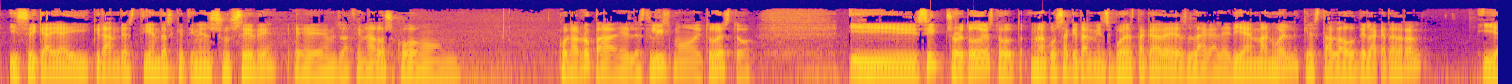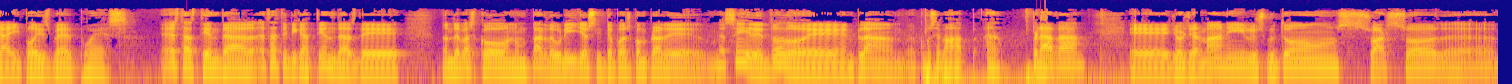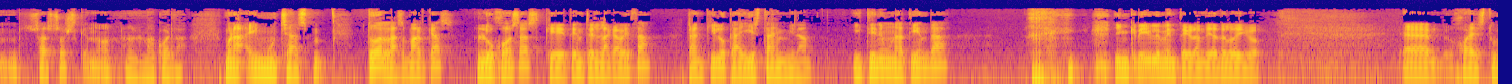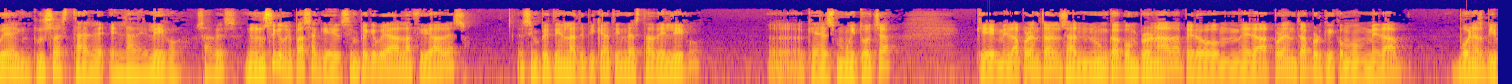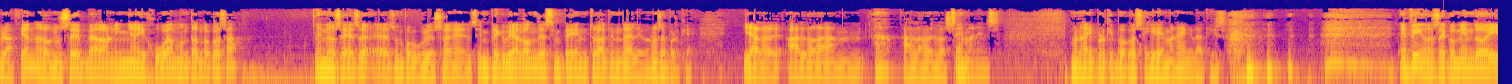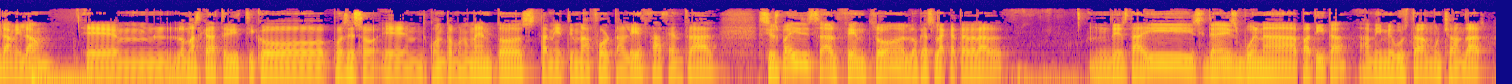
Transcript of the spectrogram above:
Y sé que ahí hay grandes tiendas que tienen su sede eh, relacionados con, con la ropa, el estilismo y todo esto. Y sí, sobre todo esto, una cosa que también se puede destacar es la Galería Emmanuel, que está al lado de la catedral, y ahí podéis ver, pues, estas tiendas, estas típicas tiendas de donde vas con un par de eurillos y te puedes comprar, eh, sí, de todo, eh, en plan, ¿cómo se llama? Ah, Prada, eh, Armani, Louis Vuitton, Swarovski, eh, que no, no me acuerdo. Bueno, hay muchas, todas las marcas lujosas que te entren en la cabeza, tranquilo que ahí está en Milán y tiene una tienda increíblemente grande, ya te lo digo. Eh, joder, estuve incluso hasta en la de Lego, ¿sabes? No, no sé qué me pasa, que siempre que voy a las ciudades, siempre tienen la típica tienda esta de Lego, eh, que es muy tocha, que me da por entrar, o sea, nunca compro nada, pero me da por entrar porque como me da buenas vibraciones, o no sé, ver a los niños ahí jugando, montando cosas, no sé, es, un poco curioso. Eh. Siempre que voy a Londres, siempre entro a la tienda de Lego, no sé por qué. Y a la, a la, ah, a la de los Emanens. Bueno, ahí porque puedo conseguir Emanens gratis. en fin, os recomiendo ir a Milán. Em, lo más característico, pues eso, en cuanto a monumentos, también tiene una fortaleza central. Si os vais al centro, lo que es la catedral, desde ahí, si tenéis buena patita, a mí me gusta mucho andar.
